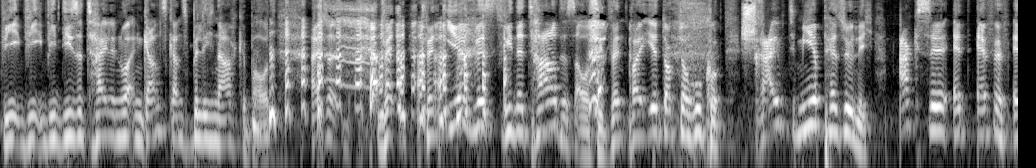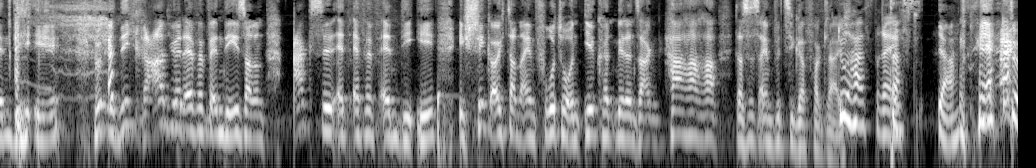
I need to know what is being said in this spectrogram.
wie, wie, wie diese Teile nur in ganz, ganz billig nachgebaut. Also, wenn, wenn ihr wisst, wie eine TARDIS aussieht, wenn, weil ihr Doctor Who guckt, schreibt mir persönlich axel.ffn.de, wirklich nicht radio.ffn.de, sondern axel.ffn.de. Ich schicke euch dann ein Foto und ihr könnt mir dann sagen, hahaha, das ist ein witziger Vergleich. Du hast recht. Das, ja. du.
